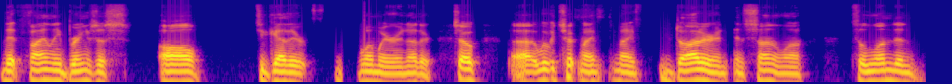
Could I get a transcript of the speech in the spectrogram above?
that finally brings us all together one way or another. So uh, we took my my daughter and, and son-in-law to London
